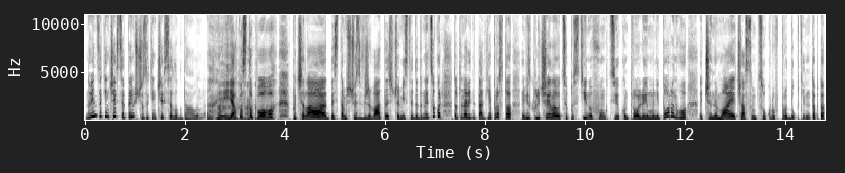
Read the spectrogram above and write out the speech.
Ну, він закінчився тим, що закінчився локдаун, і я поступово почала десь там щось вживати, що містить доданий цукор. Тобто, навіть не так. Я просто відключила оцю постійну функцію контролю і моніторингу, чи немає часом цукру в продукті. Ну тобто,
